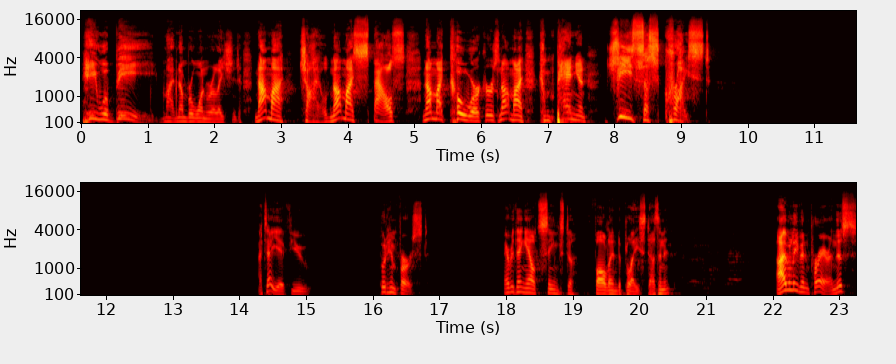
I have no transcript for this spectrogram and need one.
He will be my number one relationship. Not my child, not my spouse, not my coworkers, not my companion, Jesus Christ. I tell you, if you put him first, everything else seems to fall into place, doesn't it? I believe in prayer, and this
